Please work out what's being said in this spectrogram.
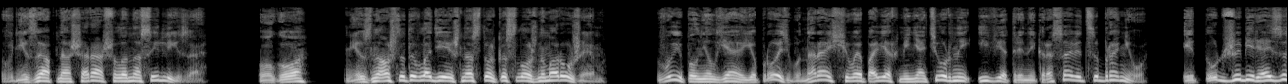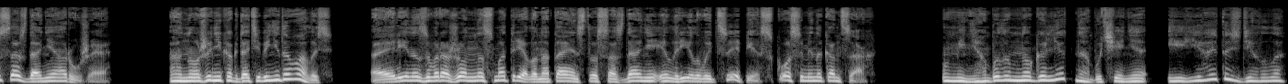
Внезапно ошарашила нас Элиза. «Ого! Не знал, что ты владеешь настолько сложным оружием. Выполнил я ее просьбу, наращивая поверх миниатюрной и ветреной красавицы броню, и тут же берясь за создание оружия. «Оно же никогда тебе не давалось». А Элина завороженно смотрела на таинство создания элриловой цепи с косами на концах. «У меня было много лет на обучение, и я это сделала»,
